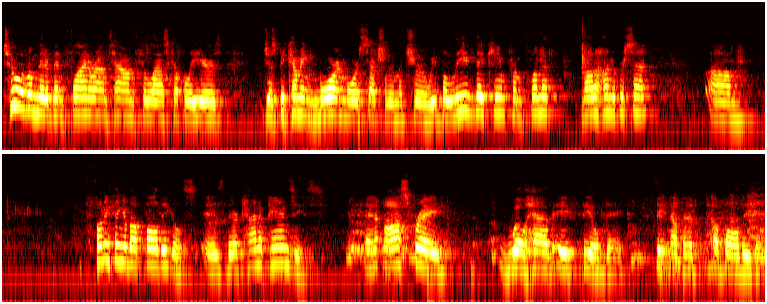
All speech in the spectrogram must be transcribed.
two of them that have been flying around town for the last couple of years, just becoming more and more sexually mature. We believe they came from Plymouth, not 100%. Um, funny thing about bald eagles is they're kind of pansies. An osprey will have a field day beating up a, a bald eagle.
